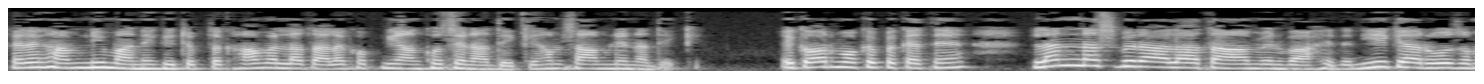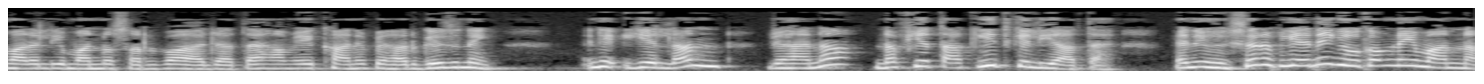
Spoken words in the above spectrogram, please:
کہ ہم نہیں مانیں گے جب تک ہم اللہ تعالیٰ کو اپنی آنکھوں سے نہ دیکھے ہم سامنے نہ دیکھے ایک اور موقع پہ کہتے ہیں، لن نصبر اللہ تعام واحد۔ یہ کیا روز ہمارے لیے من و سلوا آ جاتا ہے، ہم ایک کھانے پہ ہرگز نہیں۔ یعنی یہ لن جو ہے نا، نفی تاکید کے لیے آتا ہے۔ یعنی صرف یہ نہیں کہ حکم نہیں ماننا،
